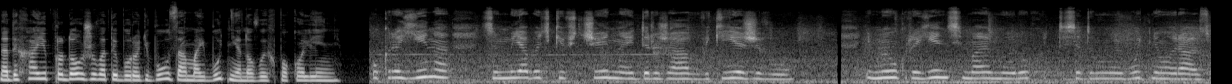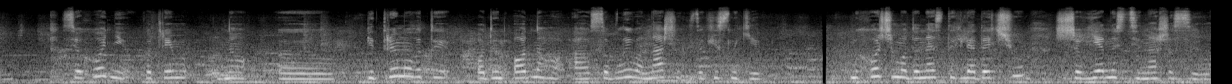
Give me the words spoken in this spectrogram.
надихає продовжувати боротьбу за майбутнє нових поколінь. Україна це моя батьківщина і держава, в якій я живу. І ми, українці, маємо рухатися до майбутнього разом. Сьогодні потрібно е, підтримувати один одного, а особливо наших захисників. Ми хочемо донести глядачу, що в єдності наша сила.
